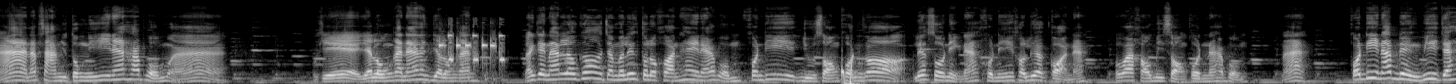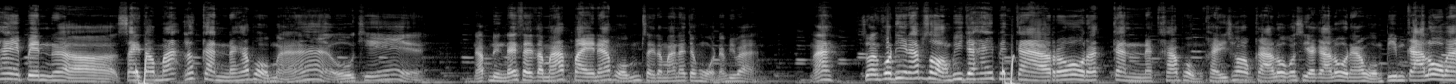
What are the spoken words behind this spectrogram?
อ่านับ 3 อยู่ตรงนี้นะครับผมอ่าโอเค อย่าหลงกันนะอย่าหลงกัน ลังจากนั้นเราก็จะมาเลือกตัวละครให้นะครับผมคนที่อยู่ 2 คนก็เลือกโซนิกนะ คนนี้เขาเลือกก่อนนะ เพราะว่าเขามี 2 คนนะครับผมนะคนที่นับหนึ่งพี่จะให้เป็นไซตามะแล้วกันนะครับผมอ่าโอเค นับหนึ่งได้ไซตามะไปนะผมไซตามะน่าจะโหดนะพี่ว่ามาส่วนคนที่นับ 2 พี่จะให้เป็นกาโร่ละกันนะครับผมใครชอบกาโร่ก็เชียกาโร่นะครับผมพิมพ์กาโร่มา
